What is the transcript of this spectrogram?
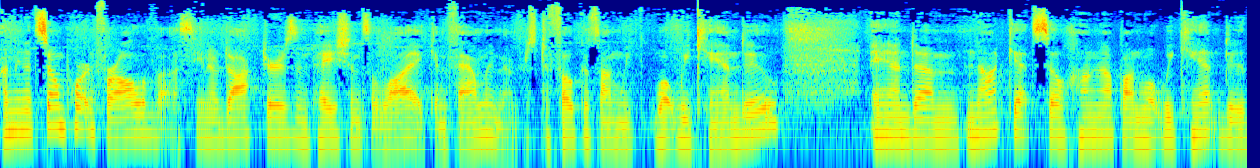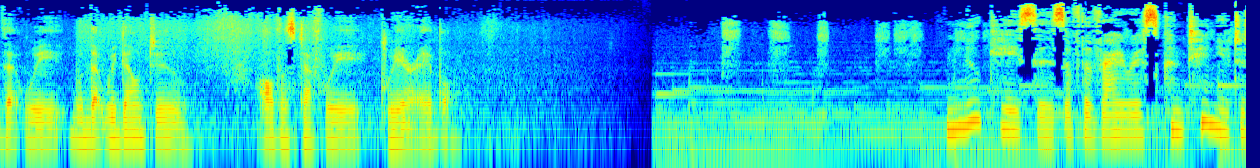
I mean, it's so important for all of us, you know, doctors and patients alike and family members to focus on we, what we can do and um, not get so hung up on what we can't do that we, that we don't do all the stuff we, we are able. New cases of the virus continue to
